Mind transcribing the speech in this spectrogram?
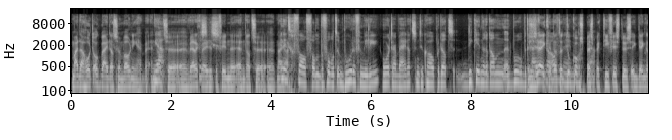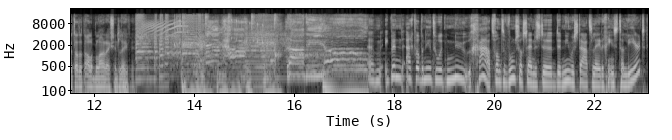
Maar daar hoort ook bij dat ze een woning hebben. En Ja, dat ze eh, werk precies. weten te vinden. En dat ze. eh, nou en in ja, het geval van bijvoorbeeld een boerenfamilie hoort daarbij dat ze natuurlijk hopen dat die kinderen dan het boerenbedrijf zeker dat het toekomstperspectief is. Dus ik denk dat dat het allerbelangrijkste in het leven is. Ehm, ik ben eigenlijk wel benieuwd hoe het nu gaat. Want woensdag zijn dus de, de nieuwe staatsleden geïnstalleerd.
